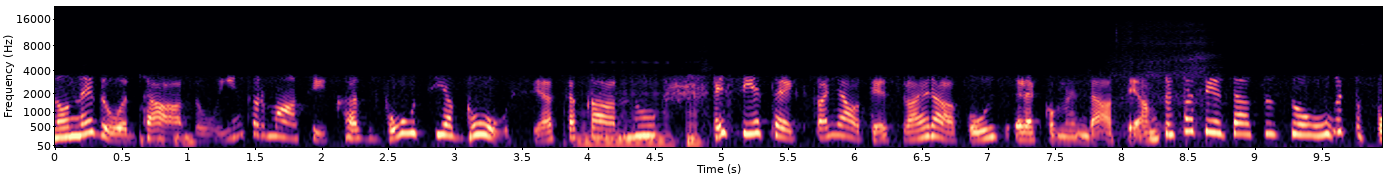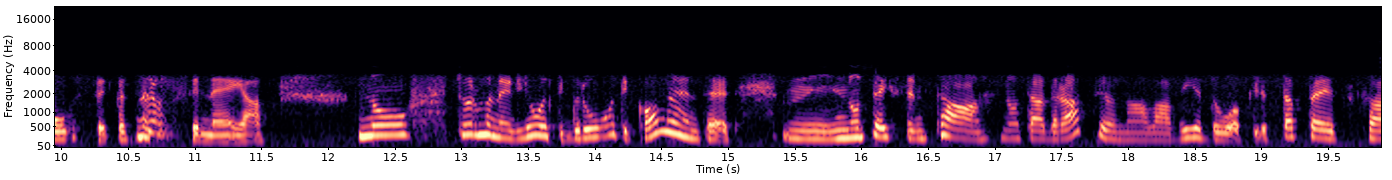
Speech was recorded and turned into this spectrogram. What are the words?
nu, nedod tādu informāciju, kas būs, ja būs. Ja? Tā kā, nu, es ieteiktu paļauties vairāk uz rekomendācijām, kas attiecās uz to otru pusi, kas nevakcinējās. Nu, tur man ir ļoti grūti komentēt, mm, nu, tā, no tāda racionālā viedokļa. Tāpēc, ka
